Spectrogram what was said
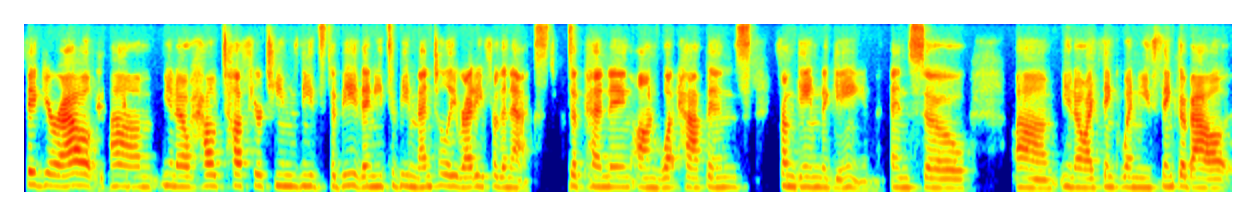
figure out, um, you know, how tough your team needs to be. They need to be mentally ready for the next, depending on what happens from game to game. And so, um, you know, I think when you think about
